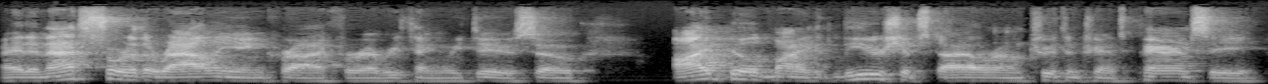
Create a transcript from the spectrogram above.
Right. And that's sort of the rallying cry for everything we do. So I build my leadership style around truth and transparency.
